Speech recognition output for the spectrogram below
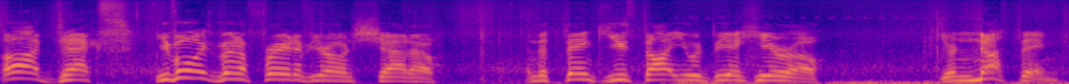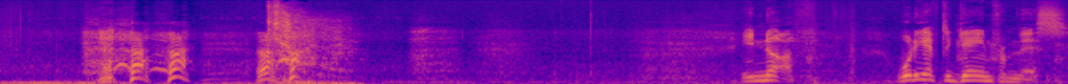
ah, Dex, you've always been afraid of your own shadow. And to think you thought you would be a hero. You're nothing. Enough. What do you have to gain from this?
